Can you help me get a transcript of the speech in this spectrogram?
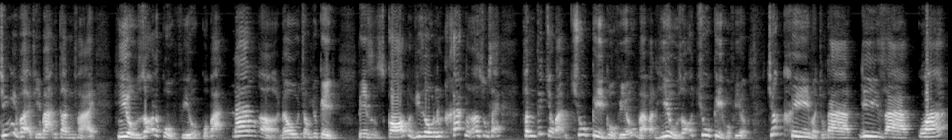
Chính vì vậy thì bạn cần phải hiểu rõ là cổ phiếu của bạn đang ở đâu trong chu kỳ. Vì có một video khác nữa chúng sẽ phân tích cho bạn chu kỳ cổ phiếu và bạn hiểu rõ chu kỳ cổ phiếu trước khi mà chúng ta đi ra quá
